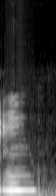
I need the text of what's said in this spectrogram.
something?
